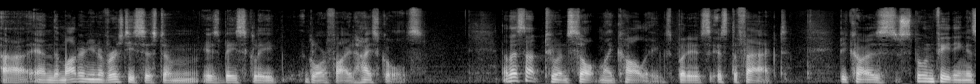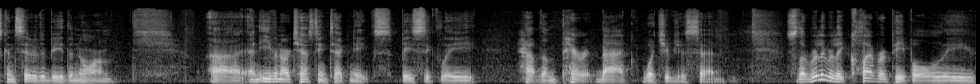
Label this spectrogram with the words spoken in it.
Uh, and the modern university system is basically glorified high schools. Now, that's not to insult my colleagues, but it's, it's the fact, because spoon feeding is considered to be the norm. Uh, and even our testing techniques basically have them parrot back what you've just said. So the really, really clever people, the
